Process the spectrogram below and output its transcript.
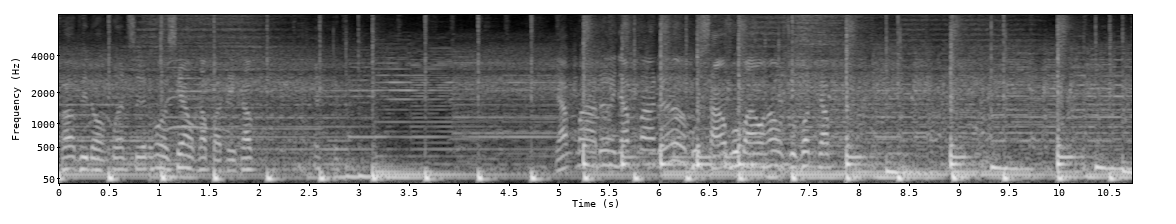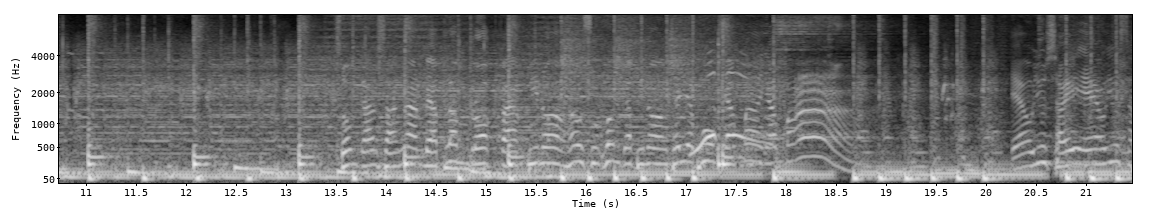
พระพี่น้องเมืองซื้อโฮเซลครับบัดนี้ครับ ยับมาเด้อยับมาเด้อผู้สาวผู้เบาวเฮาสุคนครับสงการสั่งงานแบบล่ำรอกฝากพี่น้องเฮาสุคนกับพี่น้องชัยภูมิยับมายับมาแอวอยุใสแอวอยุใส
